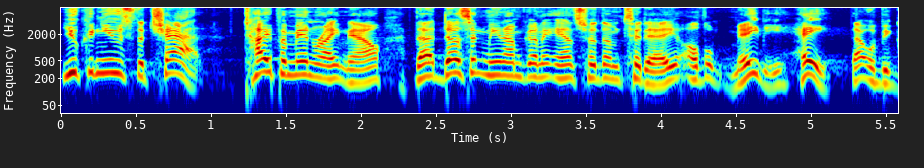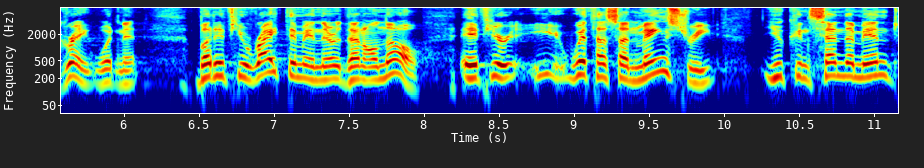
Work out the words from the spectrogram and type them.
you can use the chat type them in right now. That doesn't mean I'm going to answer them today, although maybe, hey, that would be great, wouldn't it? But if you write them in there, then I'll know. If you're with us on Main Street, you can send them in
